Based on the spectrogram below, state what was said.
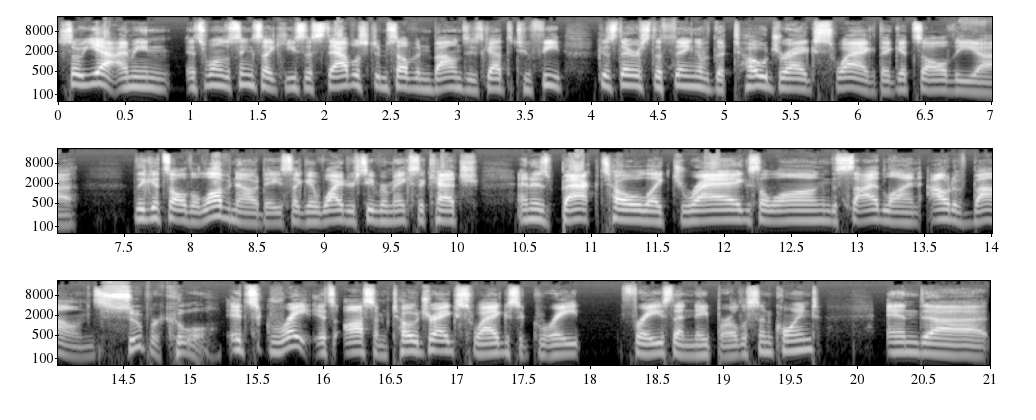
So yeah, I mean, it's one of those things like he's established himself in bounds. He's got the two feet because there's the thing of the toe drag swag that gets all the uh, that gets all the love nowadays. Like a wide receiver makes a catch and his back toe like drags along the sideline out of bounds Super cool. it's great. It's awesome. Toe drag swag is a great phrase that Nate Burleson coined, and uh,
